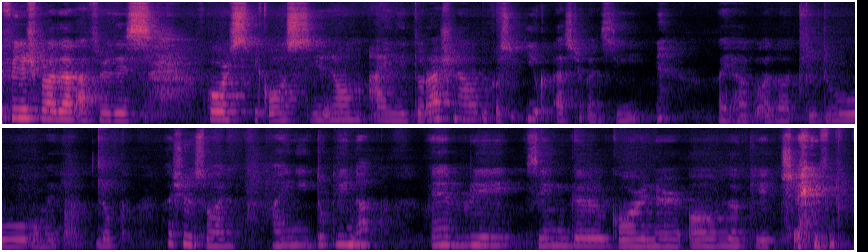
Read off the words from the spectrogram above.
finished product after this. Of course, because, you know, I need to rush now because you, as you can see, I have a lot to do. Oh my god. Look, as usual, I need to clean up every single corner of the kitchen.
